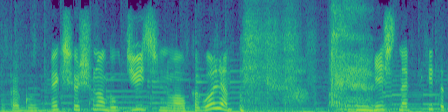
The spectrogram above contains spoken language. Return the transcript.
с алкоголем. В Мексике очень много удивительного алкоголя. Есть напиток,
